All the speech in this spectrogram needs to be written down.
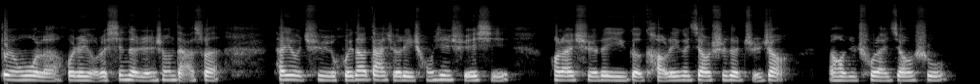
顿悟了，或者有了新的人生打算，他又去回到大学里重新学习，后来学了一个考了一个教师的执照，然后就出来教书。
